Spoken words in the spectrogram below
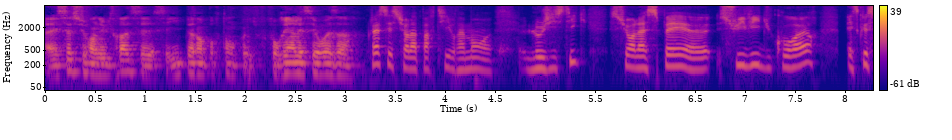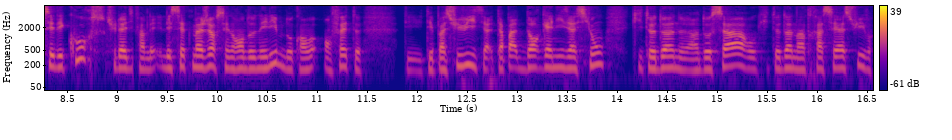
Et ça, sur un ultra, c'est hyper important. Quoi. Il faut rien laisser au hasard. Là, c'est sur la partie vraiment euh, logistique. Sur l'aspect euh, suivi du coureur, est-ce que c'est des courses? Tu l'as dit, enfin, les, 7 majeurs, c'est une randonnée libre. Donc, en, fait, t'es pas suivi. T'as pas d'organisation qui te donne un dossard ou qui te donne un tracé à suivre.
